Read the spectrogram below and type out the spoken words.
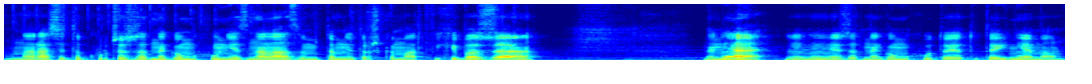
Na razie to kurczę żadnego mchu nie znalazłem i to mnie troszkę martwi, chyba że... No nie, nie, nie, nie, żadnego mchu to ja tutaj nie mam.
